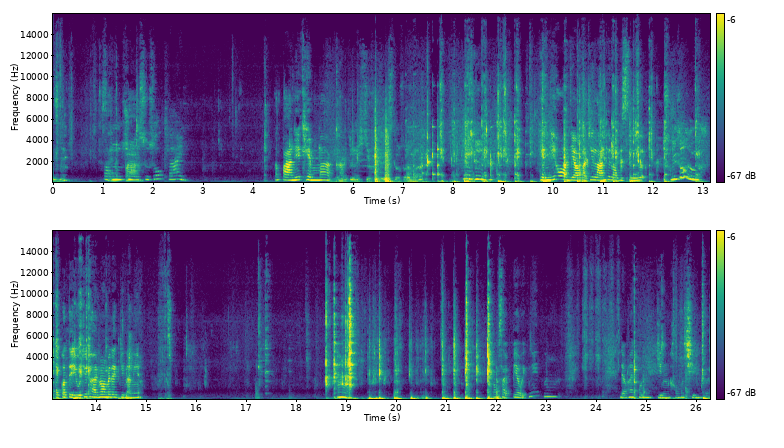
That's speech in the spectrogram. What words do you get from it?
Mhm. ใส่น้ำปลา du so klein? น้ำปลานี้เค็มมากค่ะ Damit du nicht zu viel isst auf einmal. เห็นยี่ห้อเดียวค่ะ ที่ร้านที่เราไปซื้อ Nicht so gut. ปกติอยู่ที่ไทยแม่ว่าไม่ได้กินอันนี้ อืม ต้องใส่เปรี้ยวอีกนิดนึง เดี๋ยวให้คนกินเขามาชิมด้วย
